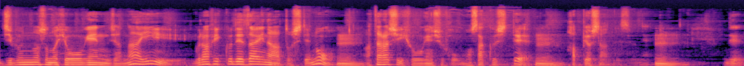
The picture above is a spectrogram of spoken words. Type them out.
自分のその表現じゃないグラフィックデザイナーとしてのうん。新しい表現手法を模索してうん。発表したんですよね。うん。で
